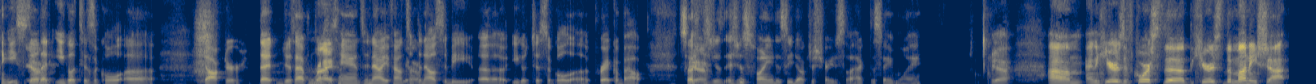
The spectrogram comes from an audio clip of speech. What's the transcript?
Like he's still yeah. that egotistical uh doctor that just happened to lose his hands, and now he found Yeah. something else to be uh egotistical uh, prick about. So Yeah. it's just it's just funny to see Doctor Strange still act the same way. Yeah. Um, and here's of course the here's the money shot.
